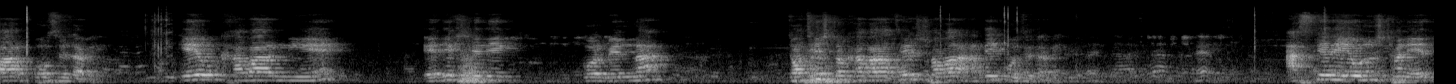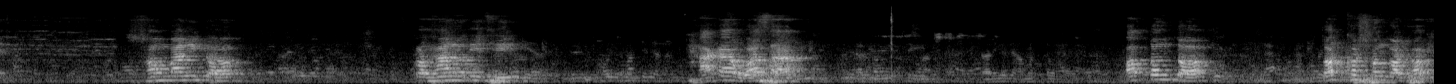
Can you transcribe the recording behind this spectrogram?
খাবার পৌঁছে যাবে। কেউ খাবার নিয়ে এদিক সেদিক করবেন না। যথেষ্ট খাবার আছে, সবার হাতেই পৌঁছে যাবে। আজকের এই অনুষ্ঠানের সম্মানিত প্রধান অতিথি ঢাকা ওয়াসা অত্যন্ত দক্ষ সংগঠক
